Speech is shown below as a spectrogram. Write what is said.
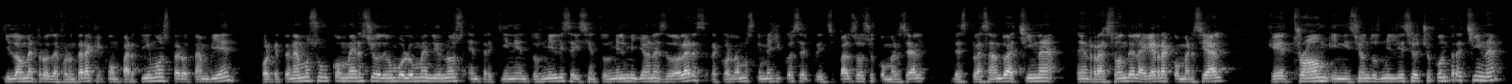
kilómetros de frontera que compartimos, pero también porque tenemos un comercio de un volumen de unos entre 500 mil y 600 mil millones de dólares. Recordemos que México es el principal socio comercial, desplazando a China en razón de la guerra comercial que Trump inició en 2018 contra China.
